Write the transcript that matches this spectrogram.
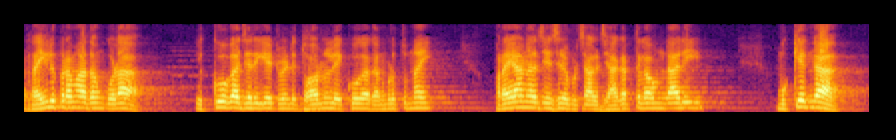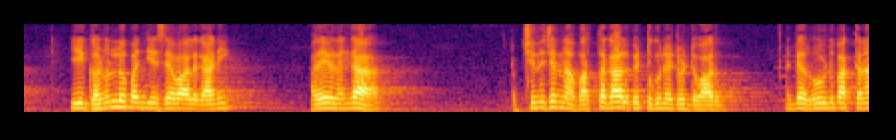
రైలు ప్రమాదం కూడా ఎక్కువగా జరిగేటువంటి ధోరణులు ఎక్కువగా కనబడుతున్నాయి. ప్రయాణాలు చేసేటప్పుడు చాలా జాగ్రత్తగా ఉండాలి. ముఖ్యంగా ఈ గనుల్లో పనిచేసే వాళ్ళు కానీ అదేవిధంగా చిన్న చిన్న వర్తకాలు పెట్టుకునేటువంటి వారు అంటే రోడ్డు పక్కన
